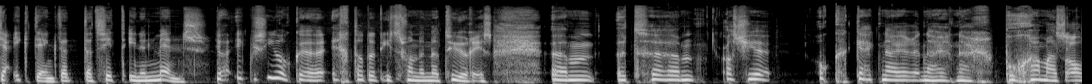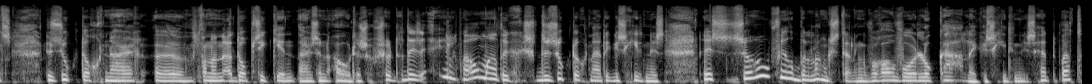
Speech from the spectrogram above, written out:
Ja, ik denk dat dat zit in een mens. Ja, ik zie ook uh, echt dat het iets van de natuur is. Um, het, um, als je ook kijk naar, naar, naar programma's als de zoektocht naar, uh, van een adoptiekind naar zijn ouders of zo. Dat is eigenlijk allemaal de, de zoektocht naar de geschiedenis. Er is zoveel belangstelling, vooral voor lokale geschiedenis. Wat,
